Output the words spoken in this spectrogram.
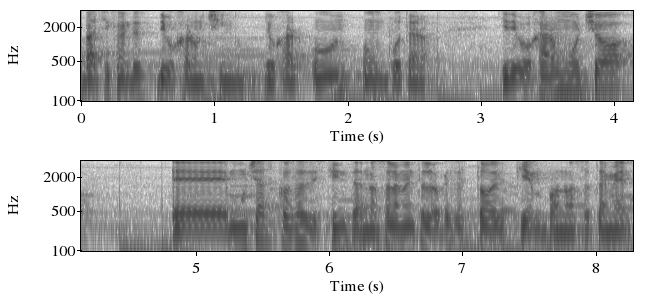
básicamente es dibujar un chingo, dibujar un, un putero. Y dibujar mucho, eh, muchas cosas distintas, no solamente lo que haces todo el tiempo, ¿no? O sea, también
